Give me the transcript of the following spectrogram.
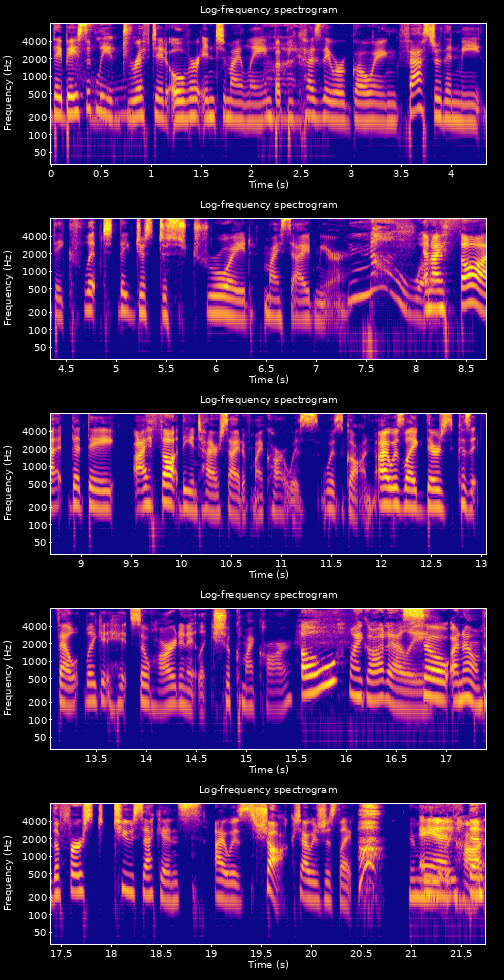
they basically oh. drifted over into my lane, but Oh. Because they were going faster than me, they clipped they just destroyed my side mirror. No. And I thought that they I thought the entire side of my car was was gone. I was like there's cuz it felt like it hit so hard and it like shook my car. Oh my God, Ali. So, I know. For the first 2 seconds, I was shocked. I was just like immediately oh, and hot. then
